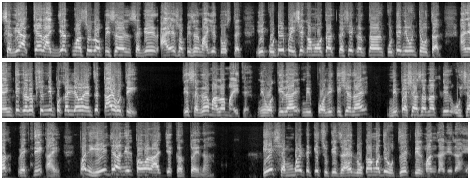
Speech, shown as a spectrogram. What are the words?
सगळे अख्ख्या राज्यात महसूल ऑफिसर सगळे आय एस ऑफिसर माझे दोस्त आहेत. हे कुठे पैसे कमावतात कसे करतात कुठे नेऊन ठेवतात? आणि अँटी करप्शननी पकडल्यावर यांचं काय होते? ते सगळं मला माहीत आहे. मी वकील आहे मी पॉलिटिशियन आहे मी प्रशासनातील हुशार व्यक्ती आहे. पण हे जे अनिल पवार आज जे करतोय ना हे शंभर टक्के चुकीचं आहे. लोकांमध्ये उद्रेक निर्माण झालेला आहे.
